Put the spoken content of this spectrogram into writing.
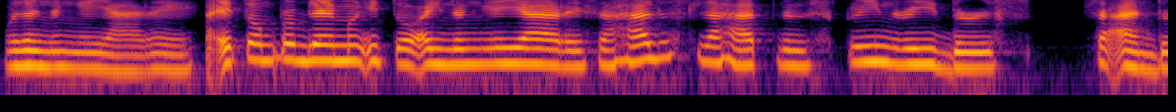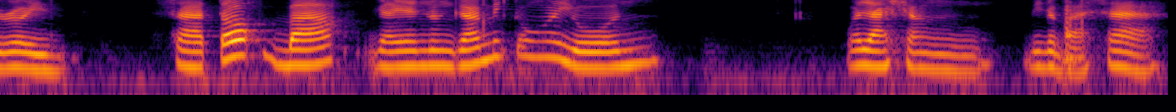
walang nangyayari. Itong problemang ito ay nangyayari sa halos lahat ng screen readers sa Android. Sa TalkBack, gaya ng gamit ko ngayon, wala siyang binabasa.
